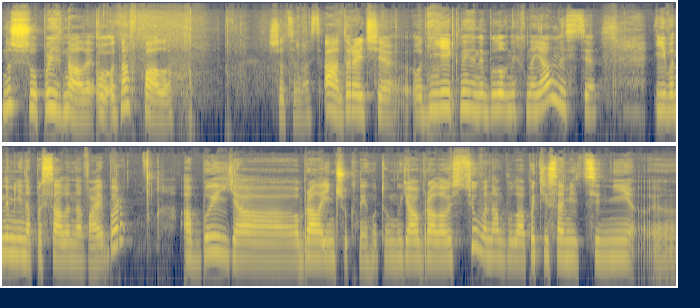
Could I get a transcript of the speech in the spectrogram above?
Ну що, погнали. О, одна впала. Що це в нас? А, до речі, однієї книги не було в них в наявності. І вони мені написали на Viber, аби я обрала іншу книгу. Тому я обрала ось цю. Вона була по тій самій ціні е,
